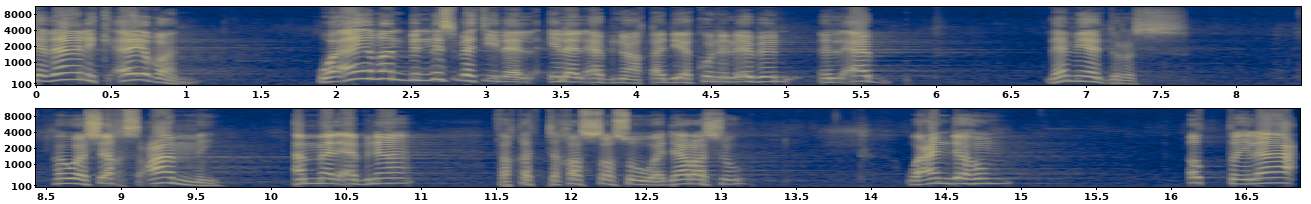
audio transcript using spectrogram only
كذلك أيضا. وأيضا بالنسبة إلى إلى الأبناء قد يكون الابن الأب لم يدرس. هو شخص عامي. أما الأبناء فقد تخصصوا ودرسوا وعندهم اطلاع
